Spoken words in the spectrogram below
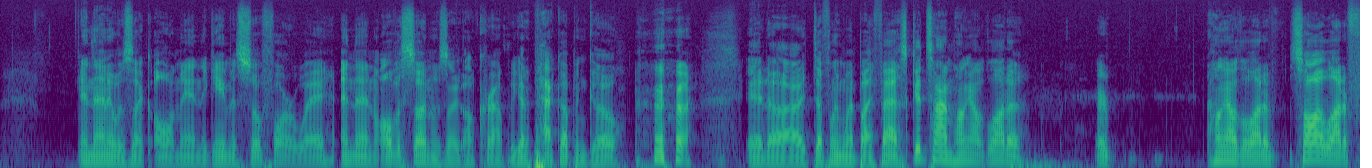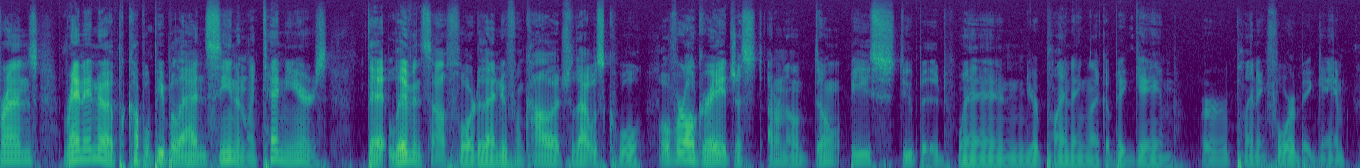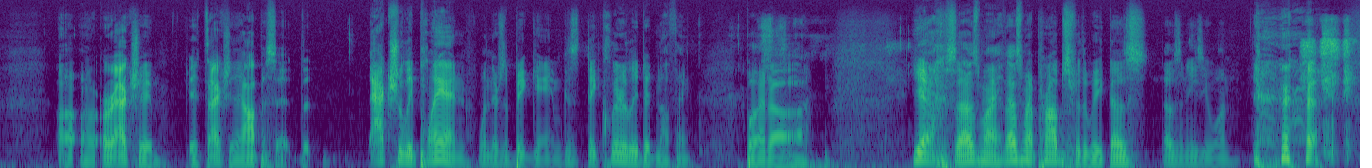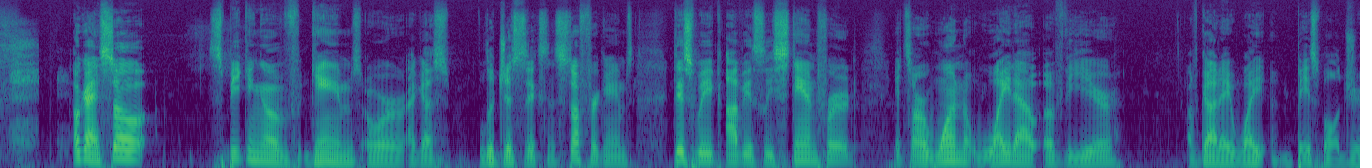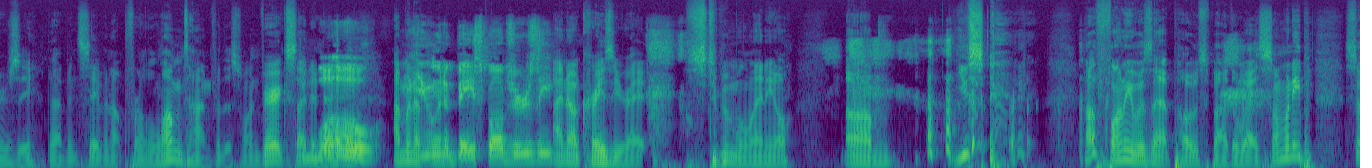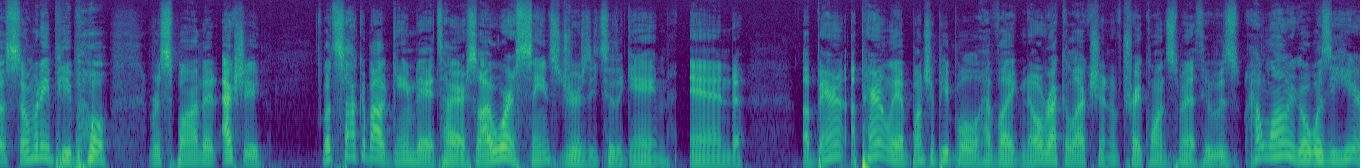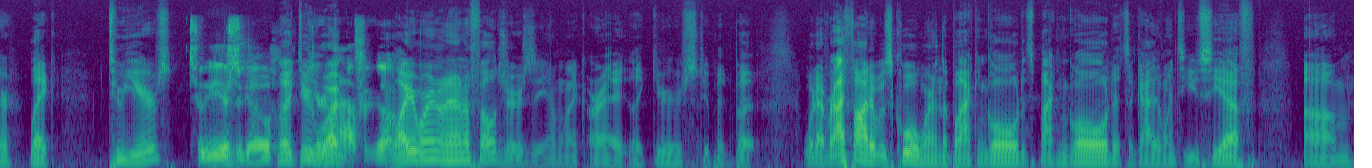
and then it was like, oh man, the game is so far away, and then all of a sudden it was like, oh crap, we got to pack up and go. it uh, definitely went by fast. Good time. Hung out with a lot of, or hung out with a lot of, saw a lot of friends. Ran into a couple people that I hadn't seen in like ten years that live in South Florida that I knew from college, so that was cool. Overall, great. Just I don't know, don't be stupid when you're planning like a big game or planning for a big game. Uh, uh, or actually, it's actually the opposite. The, actually plan when there's a big game because they clearly did nothing. But uh, yeah, so that was my that was my probs for the week. That was that was an easy one. okay, so speaking of games, or I guess logistics and stuff for games, this week, obviously, Stanford. It's our one whiteout of the year. I've got a white baseball jersey that I've been saving up for a long time for this one. Very excited. Whoa! I'm gonna. You in a baseball jersey? I know, crazy, right? Stupid millennial. Um, you. How funny was that post, by the way? So many, so so many people responded. Actually, let's talk about game day attire. So I wore a Saints jersey to the game, and apparent, apparently a bunch of people have like no recollection of Tre'Quan Smith, who was how long ago was he here? Like two years? Two years ago. Like, dude, year what? and a half ago. Why are you wearing an NFL jersey? I'm like, all right, like you're stupid, but whatever. I thought it was cool wearing the black and gold. It's black and gold. It's a guy that went to UCF. Um,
